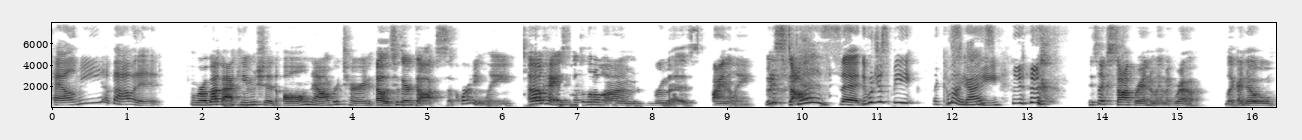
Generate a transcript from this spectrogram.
Tell me about it. Robot vacuums should all now return oh to their docks accordingly. Okay, so like the little um Roombas, finally. We just stop. Yes, uh, they would just be Like, come on, guys. It's like stop randomly. I'm like, bro, like I know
